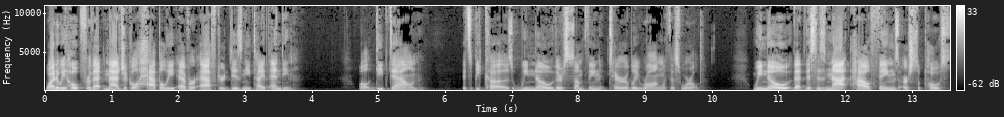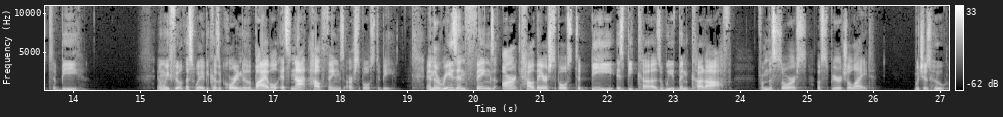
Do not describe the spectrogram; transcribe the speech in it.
Why do we hope for that magical, happily ever after Disney type ending? Well, deep down, it's because we know there's something terribly wrong with this world. We know that this is not how things are supposed to be. And we feel this way because, according to the Bible, it's not how things are supposed to be. And the reason things aren't how they are supposed to be is because we've been cut off from the source of spiritual light, which is who?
